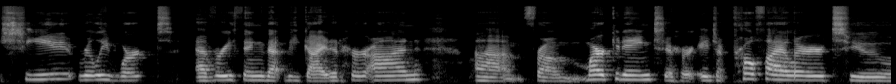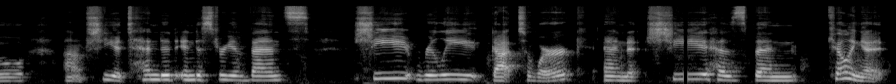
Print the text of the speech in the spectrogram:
she really worked everything that we guided her on. Um, from marketing to her agent profiler to um, she attended industry events. She really got to work and she has been killing it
